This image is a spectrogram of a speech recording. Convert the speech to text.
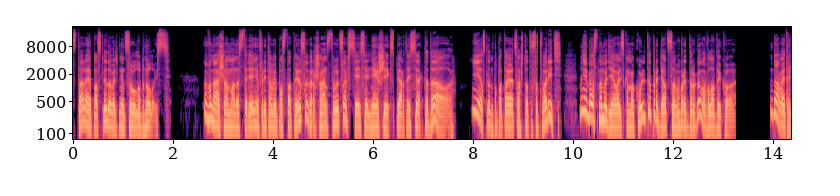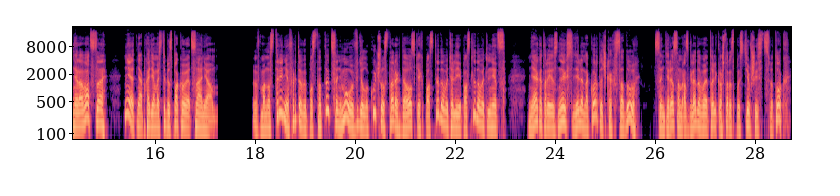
Старая последовательница улыбнулась. «В нашем монастыре нефритовой пустоты совершенствуются все сильнейшие эксперты секты Дао. Если он попытается что-то сотворить, небесному дьявольскому культу придётся выбрать другого владыку. Давай тренироваться, нет необходимости беспокоиться о нём». В монастыре нефритовой пустоты Цаньму увидела кучу старых даосских последователей и последовательниц, Некоторые из них сидели на корточках в саду, с интересом разглядывая только что распустившийся цветок.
